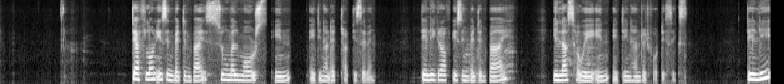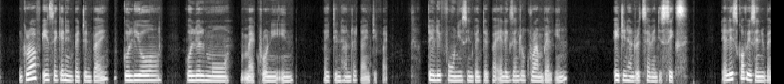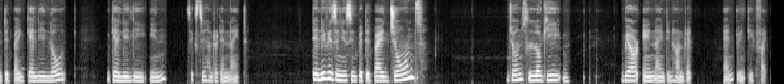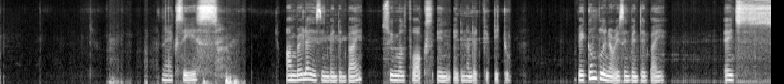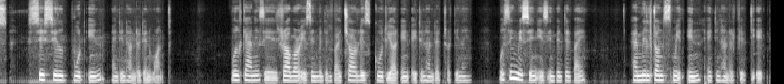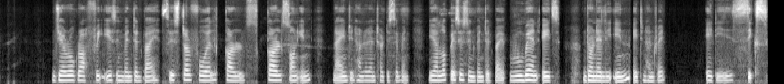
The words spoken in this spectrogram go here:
Teflon is invented by Samuel Morse in 1837. Telegraph is invented by Elias Howe in 1846. Telegraph is again invented by Guglielmo Marconi in 1895. Telephone is invented by Alexander Graham Bell in 1876. Telescope is invented by Galileo Galilei in 1609. Television is invented by Jones Jones Logie Baird in 1925. Next is umbrella is invented by Samuel Fox in 1852. Vacuum cleaner is invented by H. Cecil Booth in 1901. Vulcanized rubber is invented by Charles Goodyear in 1839. Washing machine is invented by Hamilton Smith in 1858. Xerography is invented by Chester Floyd Carlson in 1937. Yellow paste is invented by Reuben H. Donnelly in 1886.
